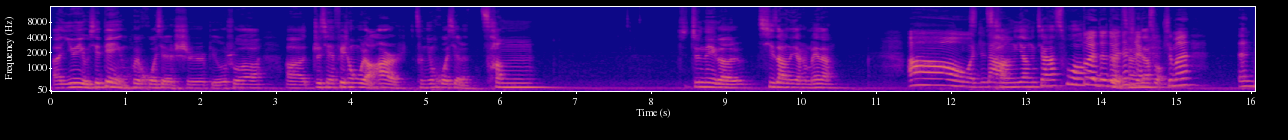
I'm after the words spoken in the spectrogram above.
呃，因为有些电影会火起来诗，比如说呃，之前《非诚勿扰二》曾经火起了苍，就就那个西藏那叫什么来着？哦，我知道，仓央嘉措。对对对就是什么，嗯，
